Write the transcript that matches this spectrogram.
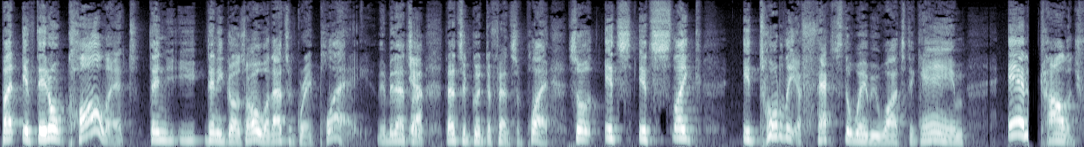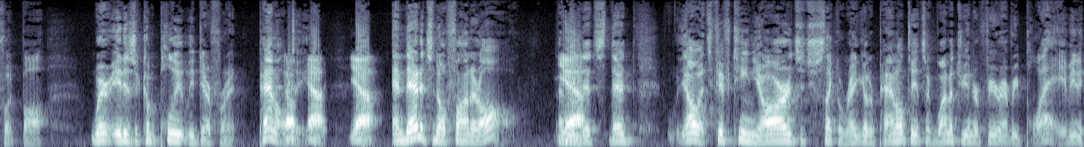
but if they don't call it, then you, then he goes, "Oh, well, that's a great play. Maybe that's yeah. a that's a good defensive play." So it's it's like it totally affects the way we watch the game and college football, where it is a completely different penalty. Oh, yeah, yeah. And then it's no fun at all. I yeah, mean, it's they oh, it's 15 yards. It's just like a regular penalty. It's like why don't you interfere every play? I mean,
